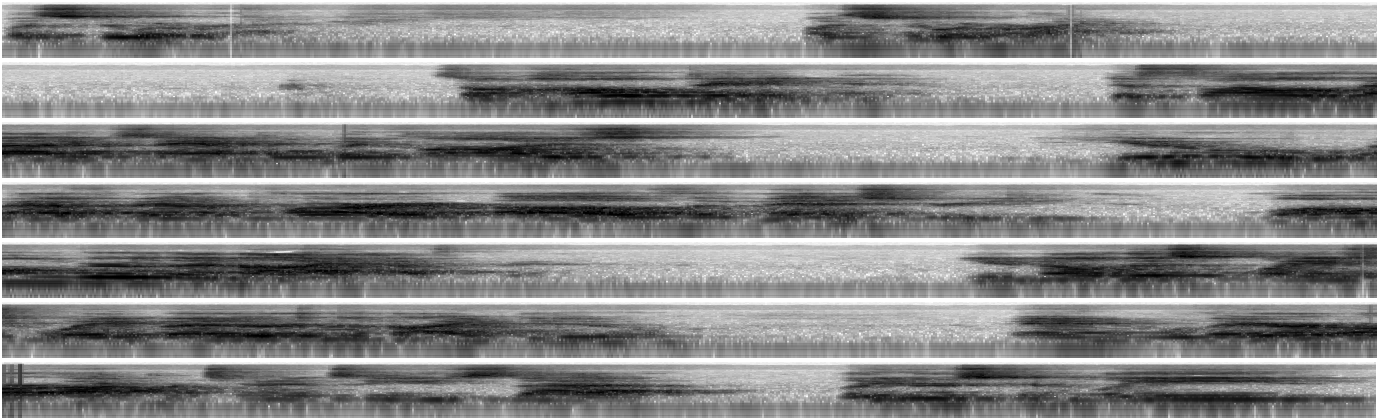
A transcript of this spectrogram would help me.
let's do it right. Let's do it right. So I'm hoping to follow that example because you have been a part of the ministry longer than I have been. You know this place way better than I do. And there are opportunities that leaders can lead.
